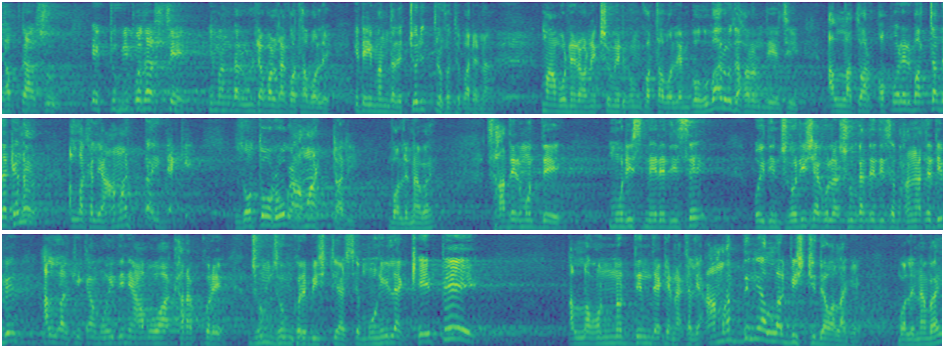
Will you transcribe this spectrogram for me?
ঝাপটা আসুক, একটু বিপদ আসছে, ইমানদার উল্টাপাল্টা কথা বলে, এটা ইমানদারের চরিত্র হতে পারে না। মা বোনের অনেক সময় এরকম কথা বলেন, বহুবার উদাহরণ দিয়েছি, আল্লাহ তো আর অপরের বাচ্চা দেখে না, আল্লাহ খালি আমারটাই দেখে। যত রোগ আমারটারই। বলে না ভাই? ছাদের মধ্যে মরিচ নেড়ে দিছে, ওই দিন সরিষাগুলা শুকাতে দিছে, ভাঙাতে দিবে। আল্লাহর কি কাম? ওই দিনে আবহাওয়া খারাপ করে ঝুমঝুম করে বৃষ্টি আসছে। মহিলা খেপে। আল্লাহ অন্যর দিন দেখে না, খালি আমার দিনে আল্লাহর বৃষ্টি দেওয়া লাগে। বলে না ভাই?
